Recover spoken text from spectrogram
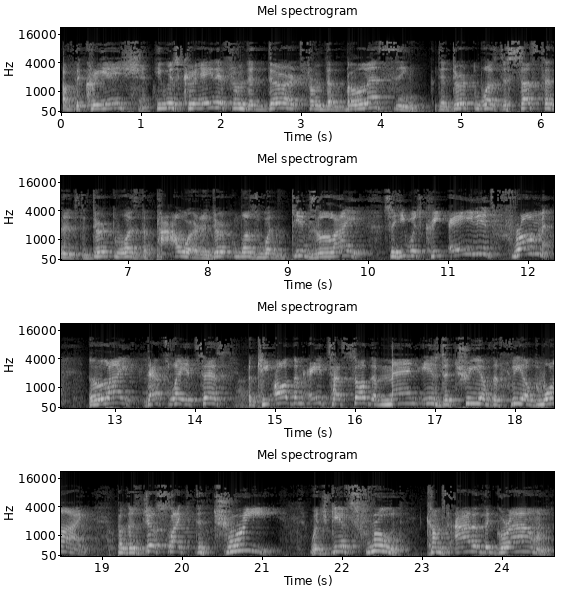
of the creation. He was created from the dirt, from the blessing. The dirt was the sustenance. The dirt was the power. The dirt was what gives life. So he was created from life. That's why it says, Ki Adam Eitz the man is the tree of the field. Why? Because just like the tree, which gives fruit, comes out of the ground,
